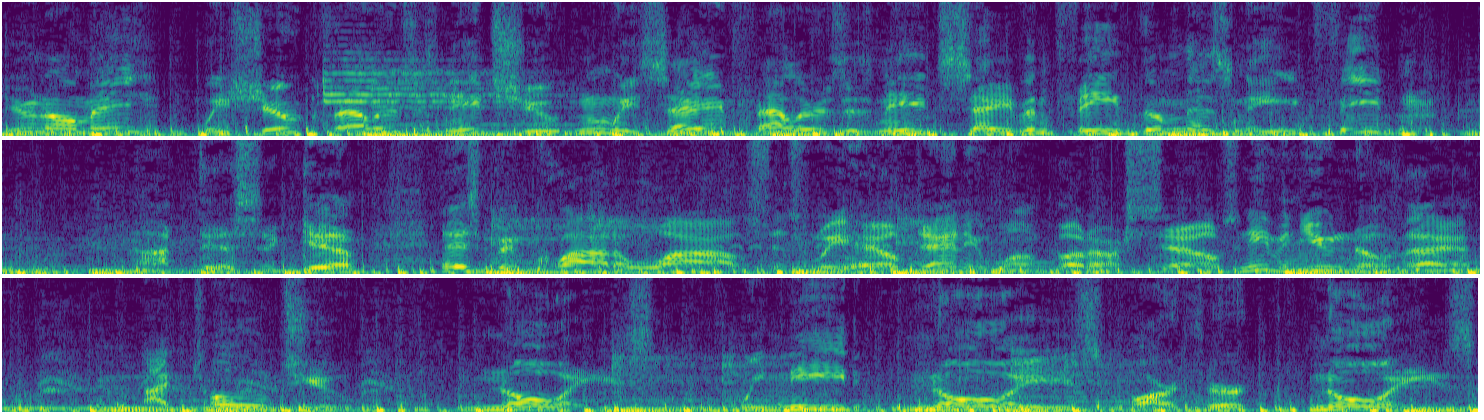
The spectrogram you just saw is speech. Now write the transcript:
You know me. We shoot fellers as need shooting. We save fellers as need saving. Feed them as need feeding. Not this again. It's been quite a while since we helped anyone but ourselves, and even you know that. I told you. Noise. We need noise, Arthur. Noise.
